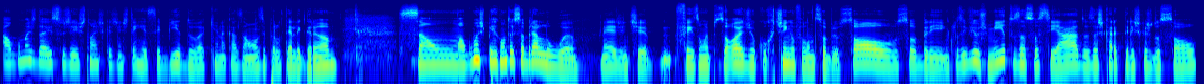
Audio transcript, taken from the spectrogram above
Algumas das sugestões que a gente tem recebido aqui na Casa 11 pelo Telegram são algumas perguntas sobre a Lua. Né? A gente fez um episódio curtinho falando sobre o Sol, sobre inclusive os mitos associados às características do Sol.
